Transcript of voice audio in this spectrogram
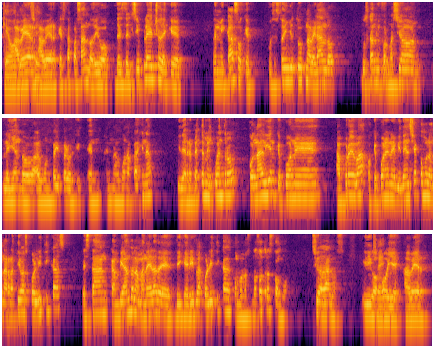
¿qué onda? a ver, Sí. a ver qué está pasando. Digo, desde el simple hecho de que, en mi caso, que pues estoy en YouTube navegando, buscando información, leyendo algún paper en, en alguna página y de repente me encuentro con alguien que pone a prueba o que pone en evidencia cómo las narrativas políticas están cambiando la manera de digerir la política como nos- nosotros como ciudadanos. Y digo, Sí. oye, a ver,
